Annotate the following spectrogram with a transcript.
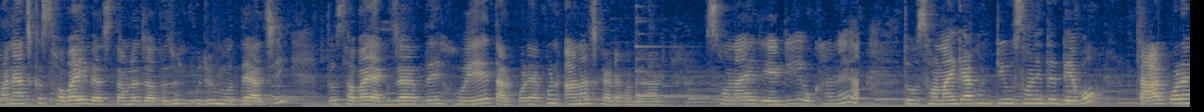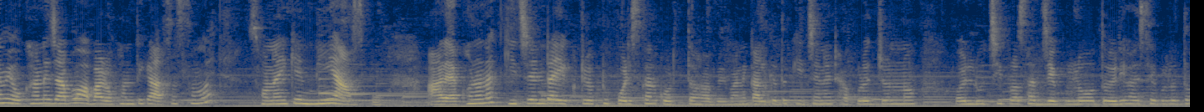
মানে আজকে সবাই ব্যস্ত, আমরা যতজন পুজোর মধ্যে আছি, তো সবাই এক জায়গাতে হয়ে তারপরে এখন আনাজ কাটা হবে। আর সোনাই রেডি ওখানে। তো সোনাইকে এখন টিউশনিতে দেব। তারপরে আমি ওখানে যাব, আবার ওখান থেকে আসার সময় সোনাইকে নিয়ে আসব। আর এখনও না কিচেনটা একটু একটু পরিষ্কার করতে হবে। মানে কালকে তো কিচেনে ঠাকুরের জন্য ওই লুচি প্রসাদ যেগুলো তৈরি হয় সেগুলো তো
